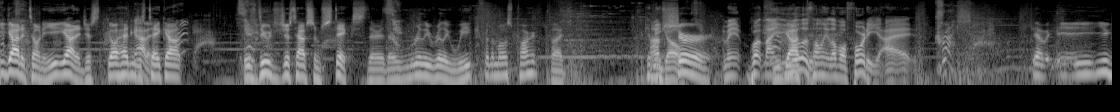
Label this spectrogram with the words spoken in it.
you got it, Tony. You got it. Just go ahead and just it. take out. These dudes just have some sticks. They're they're really really weak for the most part, but Look at me I'm go. sure. I mean, but my You got Eula's the- only level 40. I Crush. Yeah, but y- y- you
